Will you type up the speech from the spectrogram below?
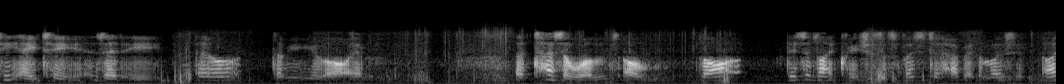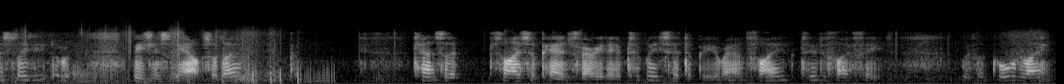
T-A-T-Z-E-L-W-U-R-M. The Tazewurms are large Lizard-like creatures that are supposed to inhabit the most isolated regions of the Alps, although cancer size and appearance vary. They are typically said to be around five, two to five feet, with a gourd-like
